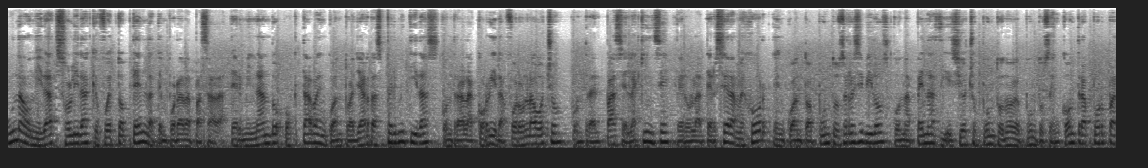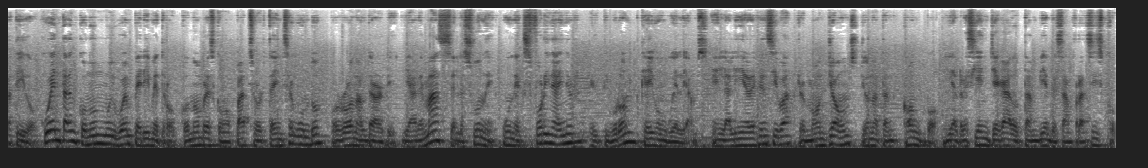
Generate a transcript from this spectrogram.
Una unidad sólida que fue top 10 la temporada pasada, terminando octava en cuanto a yardas permitidas, contra la corrida fueron la 8, contra el pase la 15, pero la tercera mejor en cuanto a puntos recibidos, con apenas 18.9 puntos en contra por partido. Cuentan con un muy buen perímetro, con hombres como Pat Surtain II o Ronald Darby, y además se les une un ex 49er, el tiburón Kagan Williams. En la línea defensiva, Ramon Jones, Jonathan Kongbo y el recién llegado también de San Francisco,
